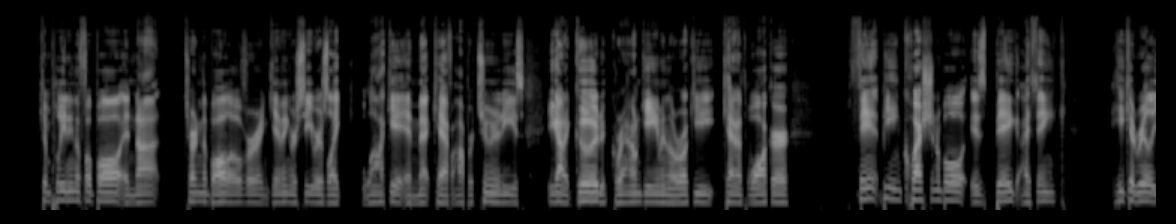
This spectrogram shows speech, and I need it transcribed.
completing the football and not turning the ball over and giving receivers like Lockett and Metcalf opportunities, you got a good ground game in the rookie Kenneth Walker. Fant being questionable is big. I think he could really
